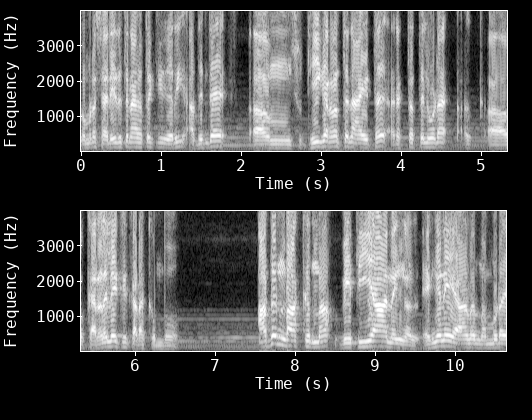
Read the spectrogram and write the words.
നമ്മുടെ ശരീരത്തിനകത്തേക്ക് കയറി അതിന്റെ ശുദ്ധീകരണത്തിനായിട്ട് രക്തത്തിലൂടെ കരളിലേക്ക് കടക്കുമ്പോൾ അതുണ്ടാക്കുന്ന വ്യതിയാനങ്ങൾ എങ്ങനെയാണ് നമ്മുടെ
